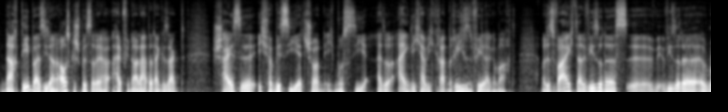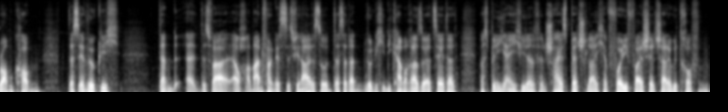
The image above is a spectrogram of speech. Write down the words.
nachdem er sie dann rausgeschmissen hat, der Halbfinale, hat er dann gesagt, scheiße, ich vermisse sie jetzt schon, ich muss sie, also eigentlich habe ich gerade einen Riesenfehler gemacht. Und es war eigentlich dann wie so eine, äh, wie so eine Rom-Com, dass er wirklich dann, äh, das war auch am Anfang des, des Finales so, dass er dann wirklich in die Kamera so erzählt hat, was bin ich eigentlich wieder für ein scheiß Bachelor, ich habe voll die falsche Entscheidung getroffen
